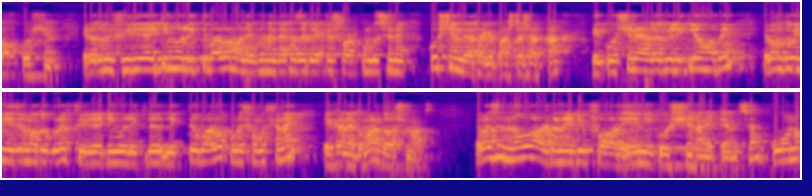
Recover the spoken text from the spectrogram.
of question এটা তুমি ফ্রি রাইটিং ও লিখতে পারবা মানে ওখানে দেখা যাবে একটা শর্ট কম্পোজিশনে কোশ্চেন দেওয়া থাকে পাঁচটা, সাতটা, এই কোশ্চেনের আলোকে লিখলেও হবে, এবং তুমি নিজের মতো করে ফ্রি রাইটিং ও লিখলে, লিখতেও পারবা, কোনো সমস্যা নাই, এখানে তোমার দশ মার্কস এবার আছে no alternative for any question items হ্যাঁ? কোনো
